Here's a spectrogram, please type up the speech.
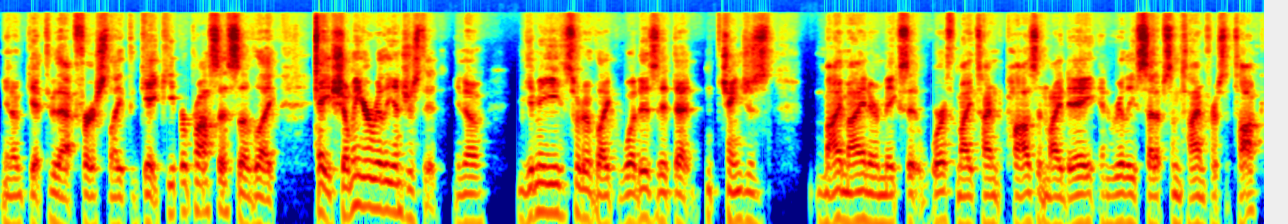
you know get through that first like the gatekeeper process of like hey show me you're really interested you know give me sort of like what is it that changes my mind or makes it worth my time to pause in my day and really set up some time for us to talk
